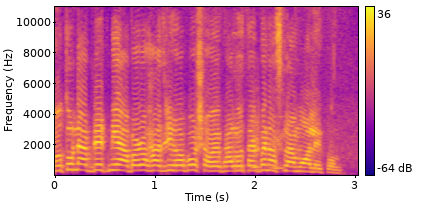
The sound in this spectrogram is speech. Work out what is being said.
নতুন আপডেট নিয়ে আবারও হাজির হব। সবাই ভালো থাকবেন। আসসালামু আলাইকুম।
